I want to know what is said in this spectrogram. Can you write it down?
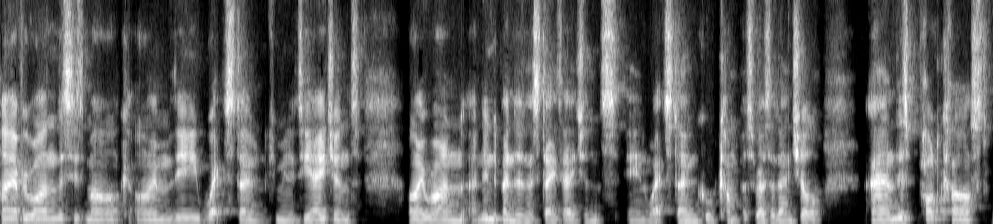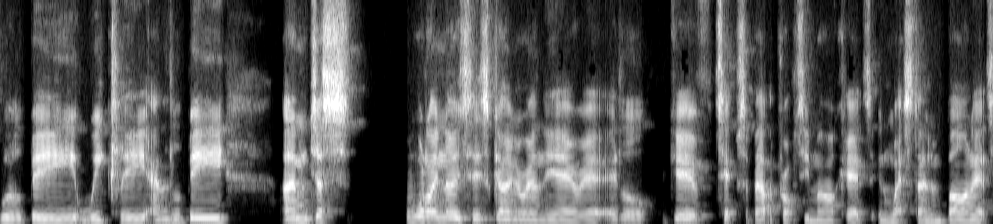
Hi everyone, this is Mark. I'm the Whetstone community agent. I run an independent estate agents in Whetstone called Compass Residential, and this podcast will be weekly and it'll be um, just what I notice going around the area. It'll give tips about the property market in Whetstone and Barnet,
